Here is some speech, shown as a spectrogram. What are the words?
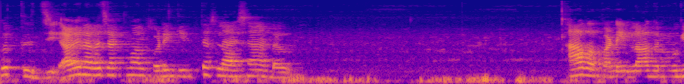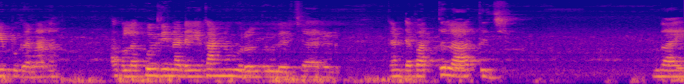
గుర్తుజ్జి అవి నల్ల చక్మాలు కూడా ఇంక ఇంత ఫ్లాషా ఉండవు ఆవప్పండి ఈ బ్లాగును ముగింపు కన్నాను అక్కడ కుల్దినడిగే కన్ను గురొందులు తెరిచారు గంట పత్తులు ఆతుజ్జి బాయ్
